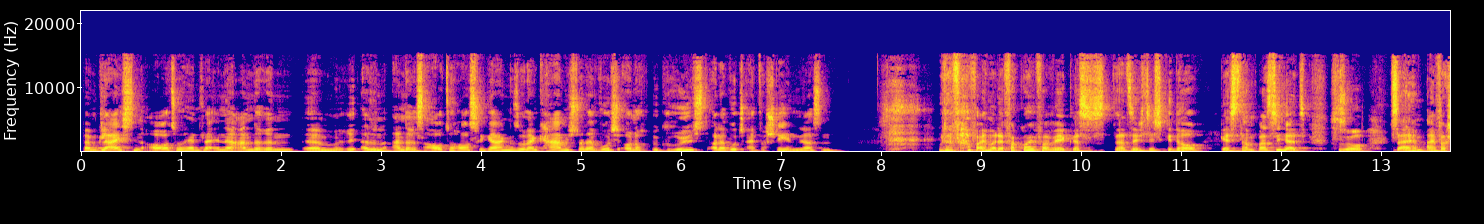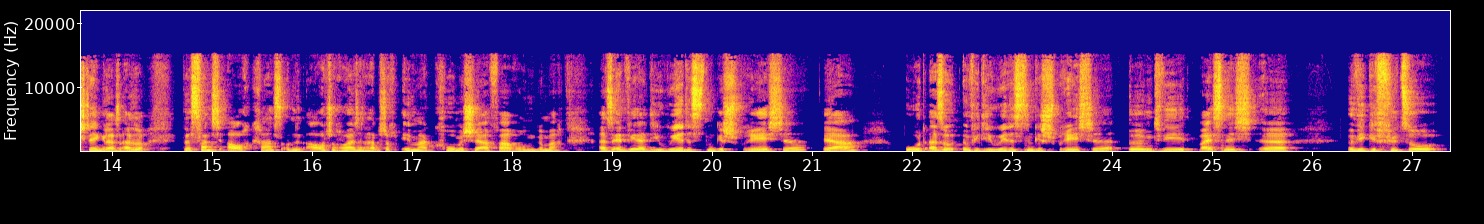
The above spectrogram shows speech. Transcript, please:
beim gleichen Autohändler in einer anderen, ähm, also ein anderes Autohaus gegangen, so, dann kam ich dort, da wurde ich auch noch begrüßt, aber da wurde ich einfach stehen gelassen. Und dann war auf einmal der Verkäufer weg. Das ist tatsächlich genau gestern passiert. So, ist einfach stehen gelassen. Also, das fand ich auch krass. Und in Autohäusern habe ich auch immer komische Erfahrungen gemacht. Also entweder die weirdesten Gespräche, ja, oder also irgendwie die weirdesten Gespräche, irgendwie, weiß nicht, äh, irgendwie gefühlt so,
